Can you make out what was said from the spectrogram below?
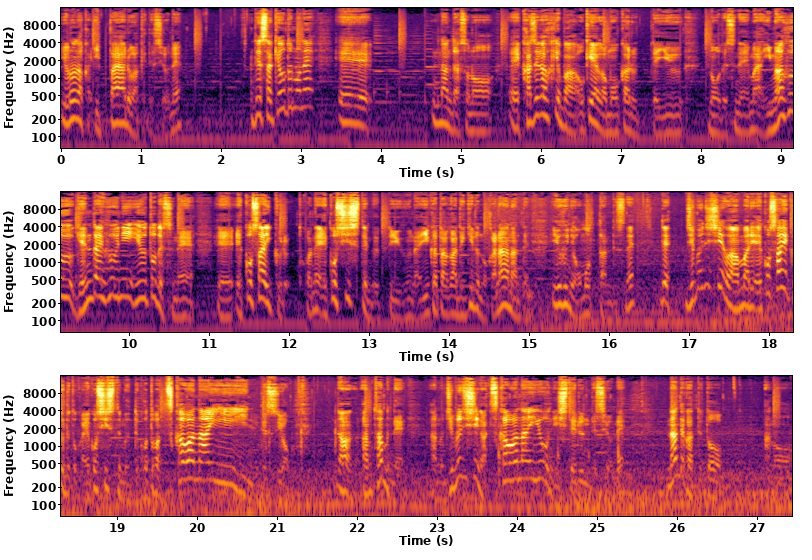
世の中いっぱいあるわけですよね。で、先ほどのね、えーなんだ、その、え、風が吹けば桶屋が儲かるっていうのをですね、まあ今風、現代風に言うとですね、えー、エコサイクルとかね、エコシステムっていう風な言い方ができるのかななんていう風に思ったんですね。で、自分自身はあんまりエコサイクルとかエコシステムって言葉使わないんですよ。ああの、多分ね、あの自分自身が使わないようにしてるんですよね。なんでかっていうと、あの、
